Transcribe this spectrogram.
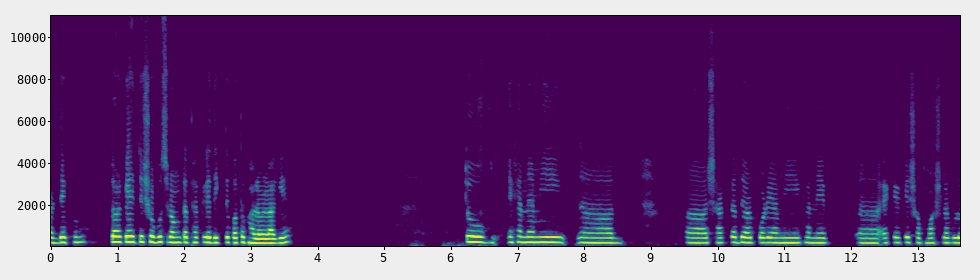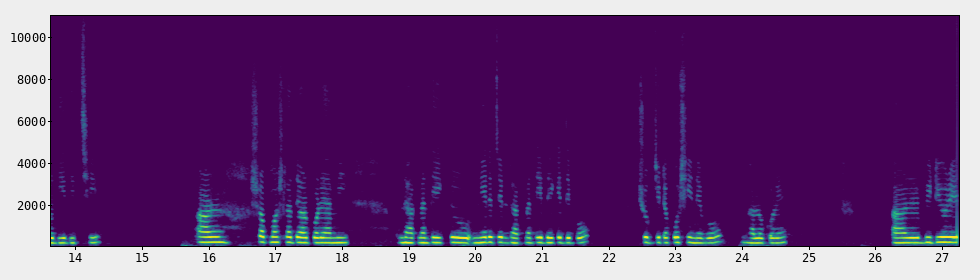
আর দেখুন, তরকারিতে সবুজ রংটা থাকলে দেখতে কত ভালো লাগে। তো এখানে আমি শাকটা দেওয়ার পরে আমি এখানে একে একে সব মশলাগুলো দিয়ে দিচ্ছি। আর সব মশলা দেওয়ার পরে আমি ঢাকনা দিয়ে একটু নেড়ে চেড়ে ঢাকনা দিয়ে ঢেকে দেব। সবজিটা কষিয়ে নেব ভালো করে। আর ভিডিওর এ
